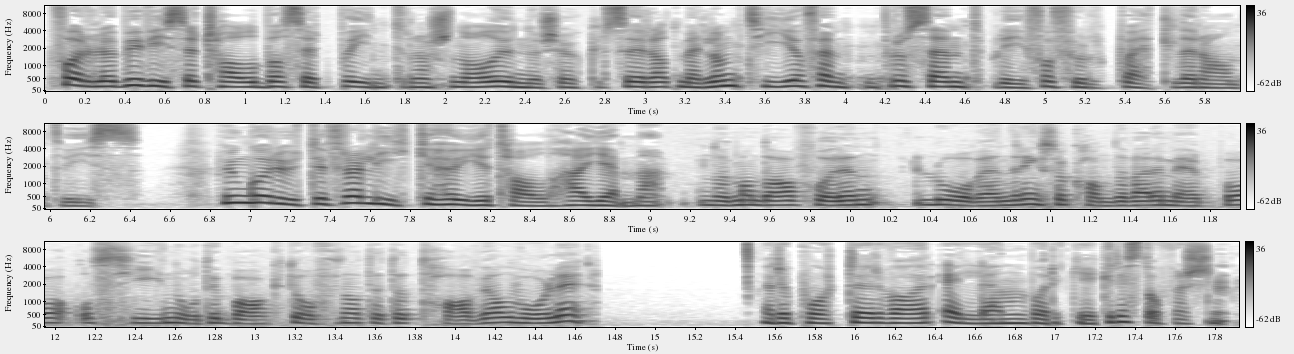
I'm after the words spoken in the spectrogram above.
Foreløpig viser tall basert på internasjonale undersøkelser at mellom 10 og 15% blir forfulgt på et eller annet vis. Hun går ut ifra like høye tall her hjemme. Når man da får en lovendring, så kan det være med på å si noe tilbake til offentligheten at dette tar vi alvorlig. Reporter var Ellen Borge Christoffersen.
